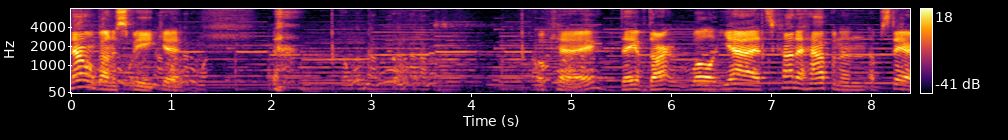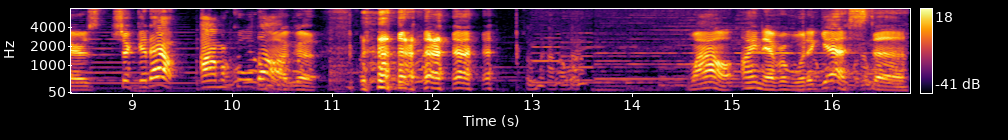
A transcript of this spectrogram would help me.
Now I'm gonna speak. okay, Day of Dark. Well, yeah, it's kind of happening upstairs. Check it out. I'm a cool dog. wow, I never would have guessed. Uh,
